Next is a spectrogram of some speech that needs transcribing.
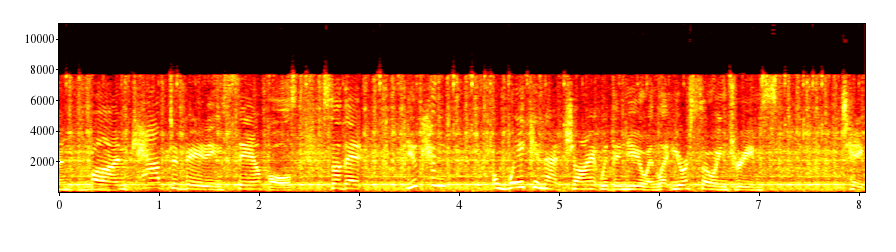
and fun, captivating samples so that you can awaken that giant within you and let your sewing dreams take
